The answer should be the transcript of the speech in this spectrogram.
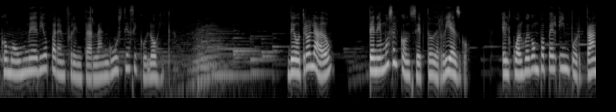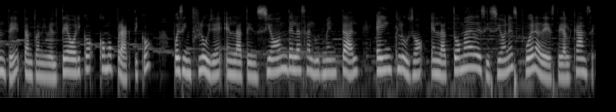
como un medio para enfrentar la angustia psicológica. De otro lado, tenemos el concepto de riesgo, el cual juega un papel importante tanto a nivel teórico como práctico pues influye en la atención de la salud mental e incluso en la toma de decisiones fuera de este alcance,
